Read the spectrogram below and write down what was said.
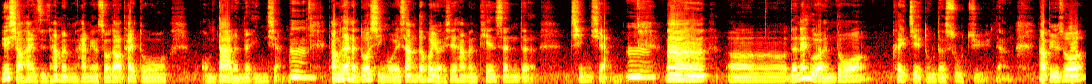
因为小孩子他们还没有受到太多我们大人的影响，嗯，他们在很多行为上都会有一些他们天生的倾向，嗯，那呃，人类图有很多可以解读的数据，这样，那比如说，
